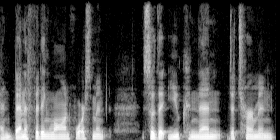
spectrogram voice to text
and benefiting law enforcement so that you can then determine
